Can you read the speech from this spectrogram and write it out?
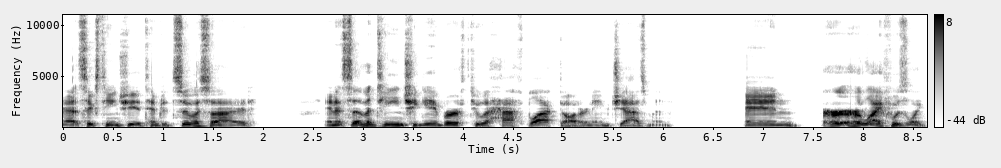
At 16, she attempted suicide. And at 17, she gave birth to a half black daughter named Jasmine. And her, her life was like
